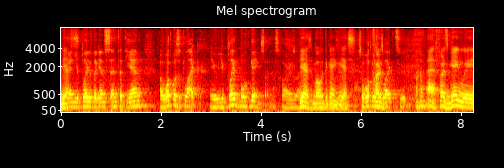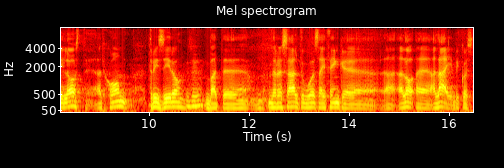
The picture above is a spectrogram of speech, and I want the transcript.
yes. and you played against Saint Etienne. Uh, what was it like? You, you played both games, as far as I yes, both the games. Mm-hmm. Yes. So what was first, it like to? Uh-huh. first game we lost at home 3-0 mm-hmm. but uh, the result was i think uh, a, lo- uh, a lie because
